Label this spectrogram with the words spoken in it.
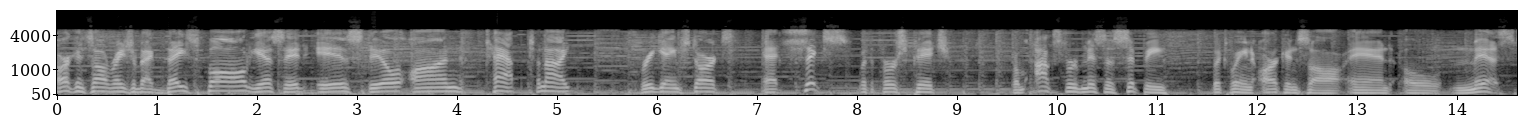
Arkansas Razorback Baseball. Yes, it is still on tap tonight. Pre-game starts at 6 with the first pitch from Oxford, Mississippi between Arkansas and Ole Miss.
